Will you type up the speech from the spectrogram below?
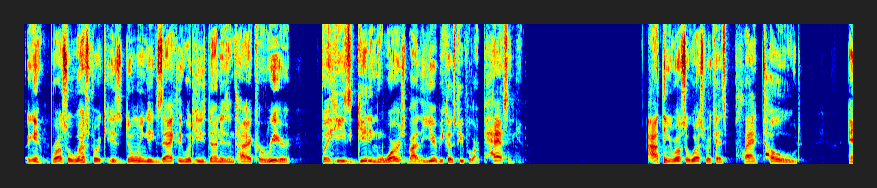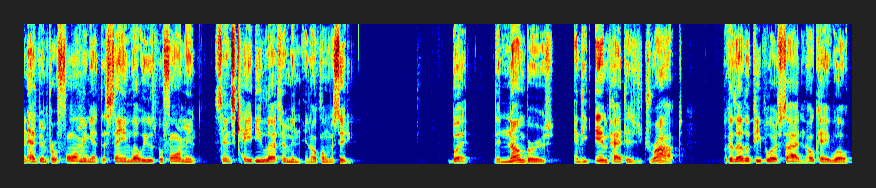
again, Russell Westbrook is doing exactly what he's done his entire career, but he's getting worse by the year because people are passing him. I think Russell Westbrook has plateaued and has been performing at the same level he was performing since KD left him in, in Oklahoma City. But the numbers and the impact is dropped because other people are deciding, okay, well,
